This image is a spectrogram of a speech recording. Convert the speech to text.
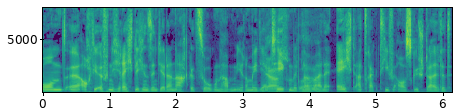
Und äh, auch die öffentlich-rechtlichen sind ja danach gezogen und haben ihre Mediatheken super, mittlerweile echt attraktiv ausgestaltet,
